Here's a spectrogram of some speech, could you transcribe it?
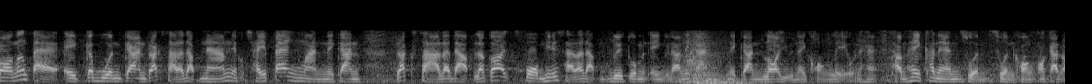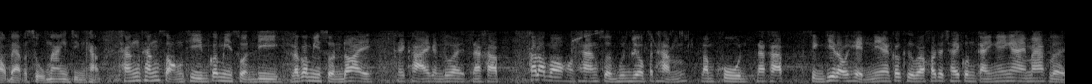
มองตั้งแต่ไอกระบวนการรักษาระดับน้ำเนี่ยใช้แป้งมันในการรักษาระดับ แล้วก็โฟมที่รักษาระดับโดยตัวมันเองอยู่แล้วในการในการลอยอยู่ในของเหลวนะฮะทำให้คะแนนส่วนส่วนของการออกแบบสูงมากจริงๆครับ ทั้งทั้งสองทีมก็มีส่วนดีแล้วก็มีส่วนด้อยคล้ายๆกันด้วยนะครับ ถ้าเรามองของทางส่วนบุญโยปถัมภ์ลำพูนนะครับ สิ่งที่เราเห็นเนี่ยก็คือว่าเขาจะใช้กลไกง่าย ๆ มากเลย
